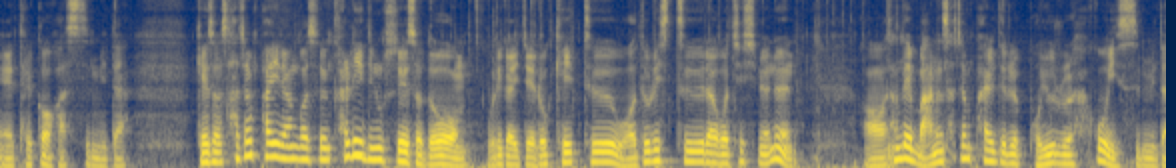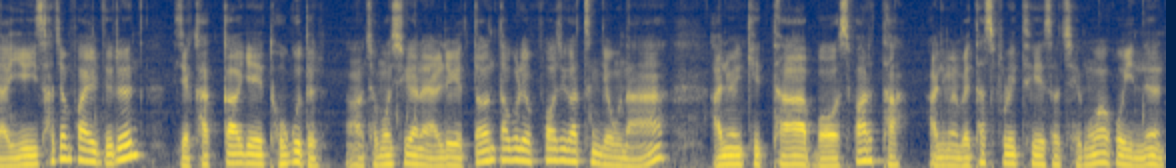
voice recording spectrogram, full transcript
예, 될것 같습니다. 그래서 사전 파일이란 것은 칼리 리눅스에서도 우리가 이제 locate wordlist라고 치시면은 어, 상당히 많은 사전 파일들을 보유를 하고 있습니다. 이 사전 파일들은 이제 각각의 도구들, 어, 저번 시간에 알려줬던 W4G 같은 경우나 아니면 기타 뭐 Sparta 아니면 Metasploit에서 제공하고 있는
